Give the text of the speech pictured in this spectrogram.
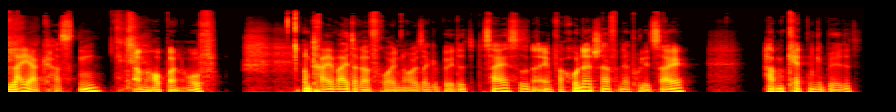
Leierkasten am Hauptbahnhof und drei weitere Freudenhäuser gebildet. Das heißt, es sind einfach Hundertschaften der Polizei, haben Ketten gebildet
